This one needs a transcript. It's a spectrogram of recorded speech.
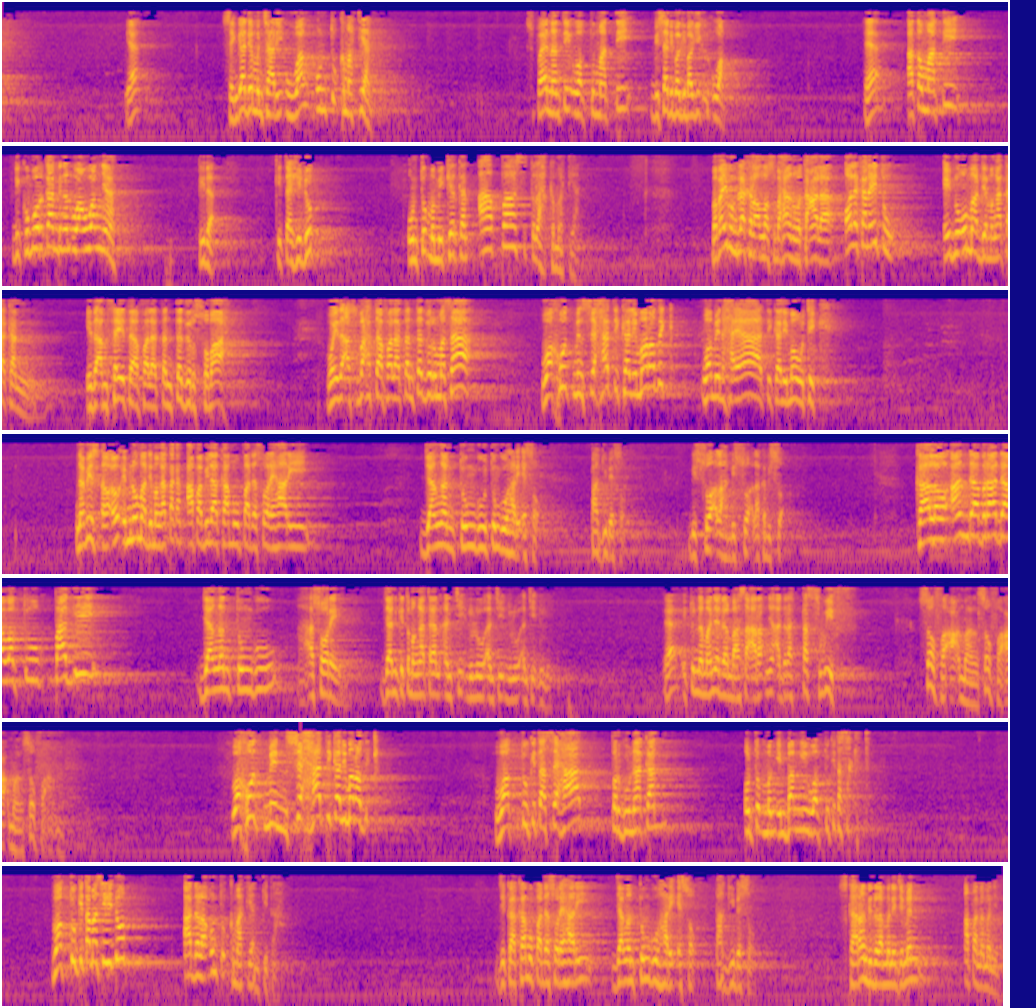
Ya. Sehingga dia mencari uang untuk kematian. Supaya nanti waktu mati bisa dibagi-bagikan uang. Ya, atau mati dikuburkan dengan uang-uangnya. Tidak. Kita hidup untuk memikirkan apa setelah kematian. Bapak Ibu belakang Allah Subhanahu wa taala, oleh karena itu Ibnu Umar dia mengatakan, "Idza amsayta fala tantadhir subah, wa idza asbahta fala tantadhir masa." wa khud min sihatika li maradik wa min hayatika li mautik. Nabi uh, Ibnu Umar mengatakan apabila kamu pada sore hari jangan tunggu-tunggu hari esok, pagi besok. Bisuaklah, bisuaklah ke besok. Kalau Anda berada waktu pagi Jangan tunggu sore. Jangan kita mengatakan anci dulu, anci dulu, anci dulu. Ya, itu namanya dalam bahasa Arabnya adalah taswif. Sofa amal, sofa amal, sofa amal. Wa khudh min sihhatika limaradik. Waktu kita sehat, pergunakan untuk mengimbangi waktu kita sakit. Waktu kita masih hidup adalah untuk kematian kita. Jika kamu pada sore hari, jangan tunggu hari esok, pagi besok. Sekarang di dalam manajemen, apa namanya?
